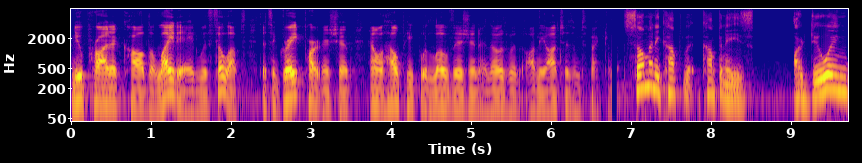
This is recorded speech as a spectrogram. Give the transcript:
new product called the LightAide with philips that's a great partnership and will help people with low vision and those with on the autism spectrum. So many comp- companies are doing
